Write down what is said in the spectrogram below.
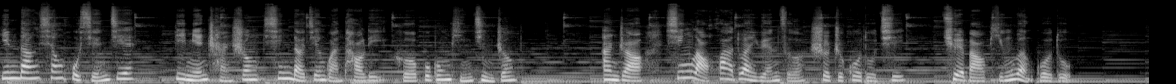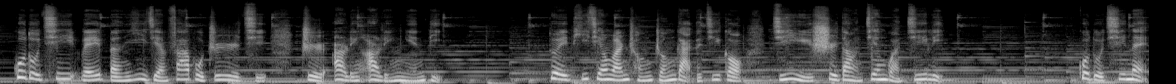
应当相互衔接，避免产生新的监管套利和不公平竞争。按照新老划段原则设置过渡期，确保平稳过渡。过渡期为本意见发布之日起至二零二零年底。对提前完成整改的机构给予适当监管激励。过渡期内，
